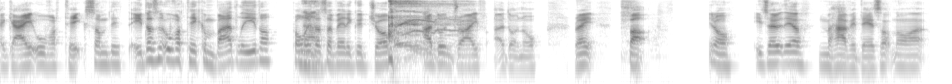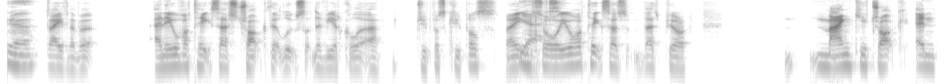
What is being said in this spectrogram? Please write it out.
a guy overtakes somebody. He doesn't overtake him badly either. Probably No. does a very good job. I don't drive. I don't know, right? But you know, he's out there in Mojave Desert and all that, yeah driving about, and he overtakes this truck that looks like the vehicle at a Jeepers Creepers, right? Yes. So he overtakes this this pure manky truck, and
